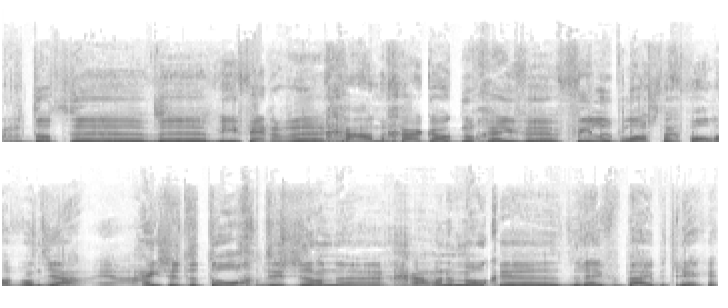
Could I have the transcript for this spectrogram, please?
Voordat eh, we weer verder eh, gaan, ga ik ook nog even Philip lastigvallen. Want ja, ja hij zit er toch. Dus dan eh, gaan we hem ook er even bij betrekken.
